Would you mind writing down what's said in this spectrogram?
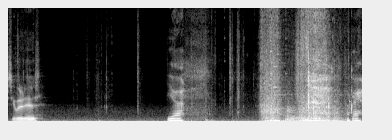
See what it is? Yeah. Okay.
